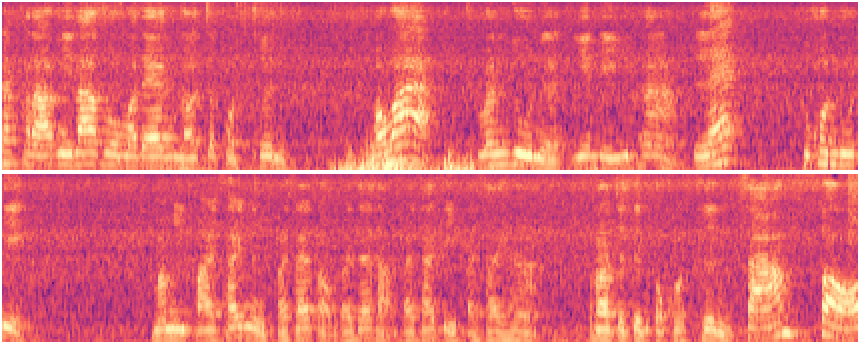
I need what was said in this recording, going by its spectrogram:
ถ้ากราฟนี้ลากลงมาแดงเราจะกดขึ้น เพราะว่ามันอยู่เหนือ EMA 25 และทุกคนดูดิ มันมีปลายไส้หนึ่งปลายไส้สองปลายไส้สามปลายไส้สี่ปลายไส้ห้าเราจะเต็มตัวกดขึ้นสามสอง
